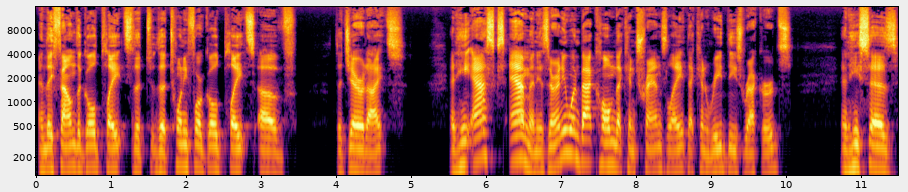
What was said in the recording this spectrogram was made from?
and they found the gold plates, the, the 24 gold plates of the Jaredites? And he asks Ammon, Is there anyone back home that can translate, that can read these records? And he says,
